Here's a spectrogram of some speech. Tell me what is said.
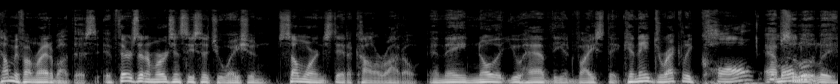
tell me if I'm right about this. If there's an emergency situation somewhere in the state of Colorado, and they know that you have the advice, that can they directly call mobile? Absolutely,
